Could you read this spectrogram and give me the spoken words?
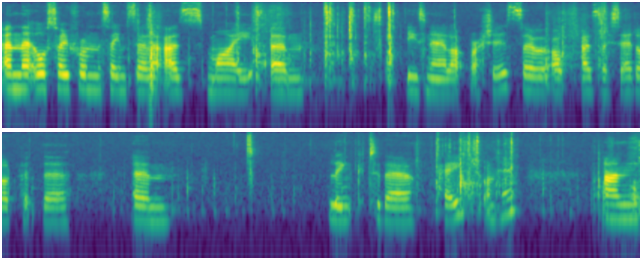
And they're also from the same seller as my um, these nail art brushes. So I'll, as I said, I'll put the um, link to their page on here. And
